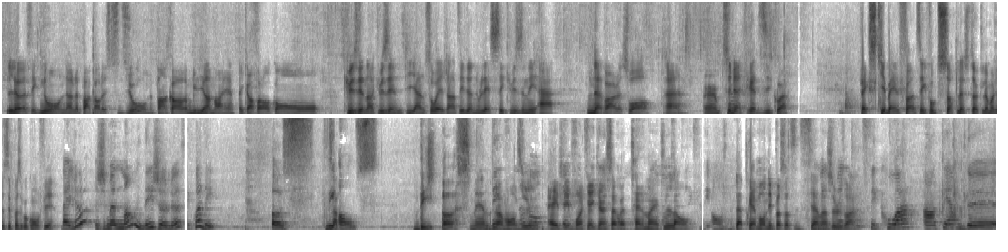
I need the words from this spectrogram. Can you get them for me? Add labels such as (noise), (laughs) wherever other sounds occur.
Là, c'est que nous, on n'a pas encore le studio, on n'est pas encore millionnaire. Fait qu'il va falloir qu'on cuisine en cuisine. Puis Anne-So est gentille de nous laisser cuisiner à 9 h le soir. Hein? Un petit mercredi, quoi. Fait que ce qui est bien le fun, c'est qu'il faut que tu sortes le stock. Là. Moi, je sais pas c'est quoi qu'on fait. Ben là, je me demande déjà là, c'est quoi des os, des Ça- onces? Des os, man. Des- oh mon non, Dieu. non, Aidez-moi je sais que quelqu'un, c'est ça des va onces. tellement être Non, long. sais que c'est des onces. D'après moi, on n'est pas sorti d'ici avant Mais je me deux demande heures. C'est quoi en termes de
